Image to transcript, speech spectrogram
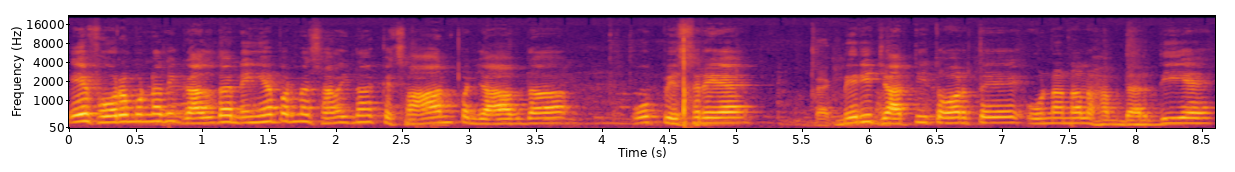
ਇਹ ਫੋਰਮ ਉਹਨਾਂ ਦੀ ਗੱਲ ਦਾ ਨਹੀਂ ਹੈ ਪਰ ਮੈਂ ਸਮਝਦਾ ਕਿਸਾਨ ਪੰਜਾਬ ਦਾ ਉਹ ਪਿਸ ਰਿਹਾ ਹੈ। ਮੇਰੀ ਜਾਤੀ ਤੌਰ ਤੇ ਉਹਨਾਂ ਨਾਲ ਹਮਦਰਦੀ ਹੈ।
